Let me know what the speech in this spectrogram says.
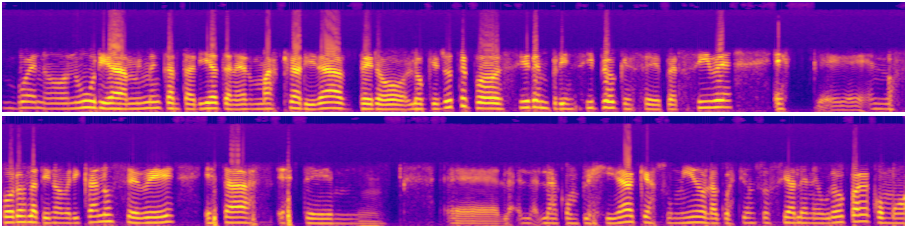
Bueno, Nuria, a mí me encantaría tener más claridad, pero lo que yo te puedo decir en principio que se percibe es que en los foros latinoamericanos se ve estas este, mm, eh, la, la- complejidad que ha asumido la cuestión social en Europa como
